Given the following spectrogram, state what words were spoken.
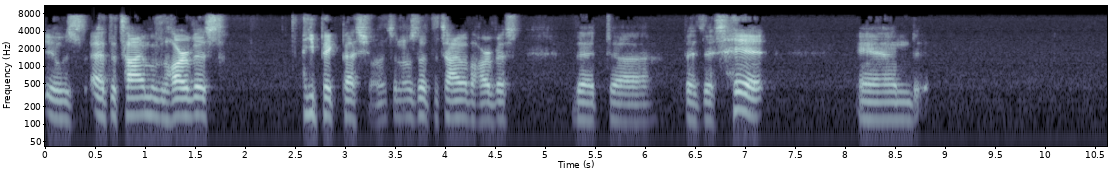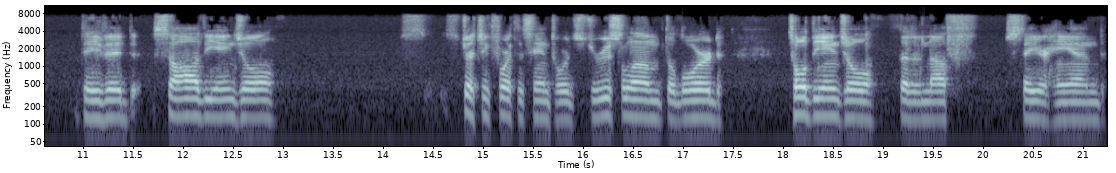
it was at the time of the harvest, he picked pestilence, and it was at the time of the harvest that uh, that this hit. And David saw the angel stretching forth his hand towards Jerusalem. The Lord told the angel that enough, stay your hand.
